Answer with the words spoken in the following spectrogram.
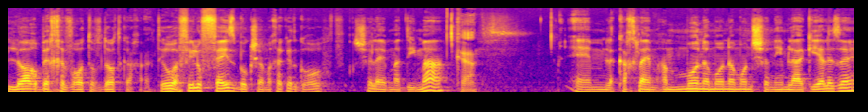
לא הרבה חברות עובדות ככה. תראו, אפילו פייסבוק, שהמחלקת growth שלהם מדהימה, כן. הם, לקח להם המון המון המון שנים להגיע לזה.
